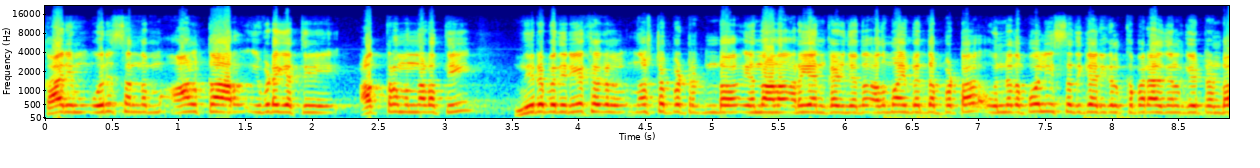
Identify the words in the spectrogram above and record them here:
കാര്യം ഒരു സംഘം ആൾക്കാർ ഇവിടെ എത്തി ആക്രമണം നടത്തി. നിരവധി രേഖകൾ നഷ്ടപ്പെട്ടിട്ടുണ്ട് എന്നാണ് അറിയാൻ കഴിഞ്ഞത്. അതുമായി ബന്ധപ്പെട്ട ഉന്നത പോലീസ് അധികാരികൾക്ക് പരാതി നൽകിയിട്ടുണ്ട്.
